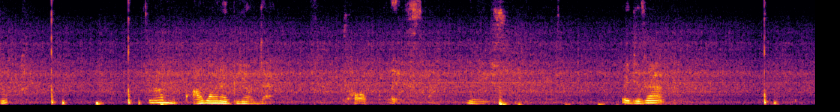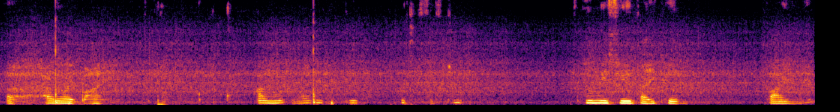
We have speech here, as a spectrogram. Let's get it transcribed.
to. Um, I want to be on that Wait, is that? Uh, how do I buy it? I don't. Why did I do that? What's? Let me see if I could find it.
